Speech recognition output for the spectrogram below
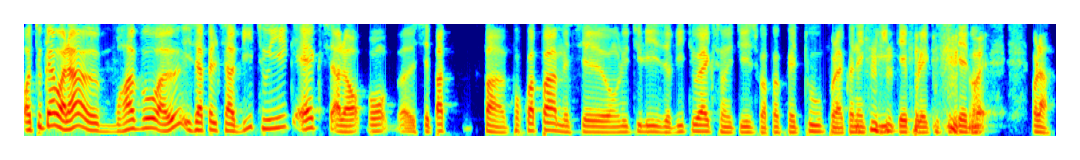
en tout cas, voilà, bravo à eux. Ils appellent ça V2X. Alors, bon, c'est pas pourquoi pas, mais c'est, on l'utilise V2X, on utilise à peu près tout pour la connectivité, pour l'électricité. Donc, voilà.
